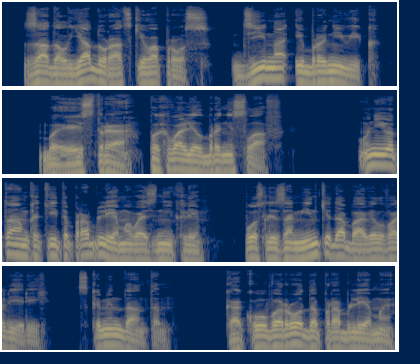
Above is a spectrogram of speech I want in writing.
— задал я дурацкий вопрос. «Дина и броневик». «Быстро», — похвалил Бронислав. «У нее там какие-то проблемы возникли», — после заминки добавил Валерий. «С комендантом». «Какого рода проблемы?»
